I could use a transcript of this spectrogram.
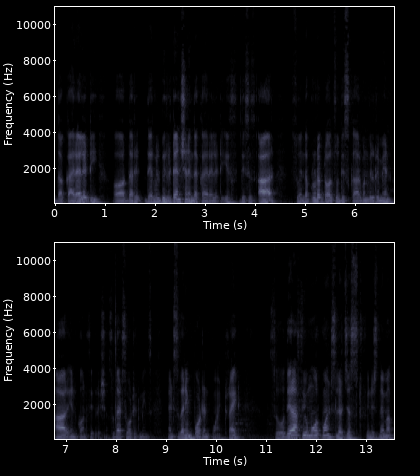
the chirality or the there will be retention in the chirality. If this is r so in the product also this carbon will remain r in configuration. So that's what it means. And it's a very important point right? So there are few more points. Let's just finish them up.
